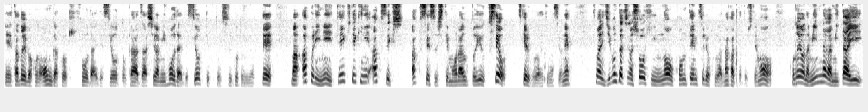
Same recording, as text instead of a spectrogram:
えー、例えばこの音楽を聴き放題ですよとか、雑誌は見放題ですよっていうことをすることによって、まあ、アプリに定期的にアクセスアクセスしてもらうという癖をつけることができますよね。つまり自分たちの商品のコンテンツ力がなかったとしても、このようなみんなが見たい、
